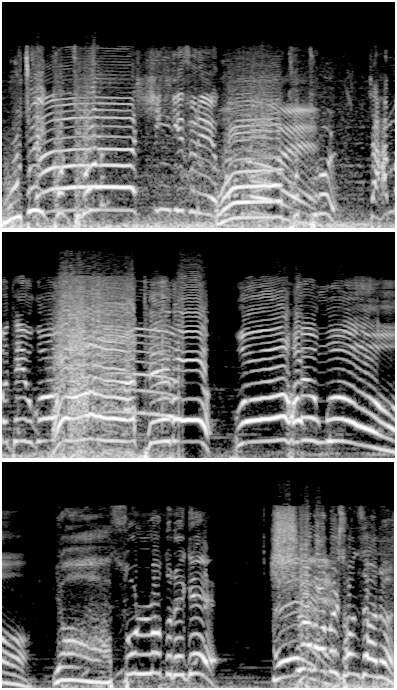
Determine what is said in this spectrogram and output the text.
뭐 뭐죠 이 컨트롤? 아, 신기술이에요. 와 컨트롤. 컨트롤 자, 한 번 태우고. 와 대박! 와, 허영무. 야 솔로들에게 시원함을 선사하는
